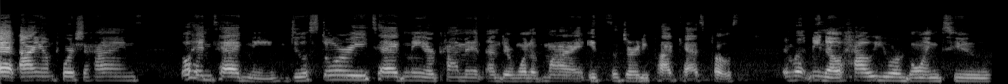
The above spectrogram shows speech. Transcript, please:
At I am Portia Hines. Go ahead and tag me. Do a story, tag me, or comment under one of my It's a Journey podcast posts and let me know how you are going to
